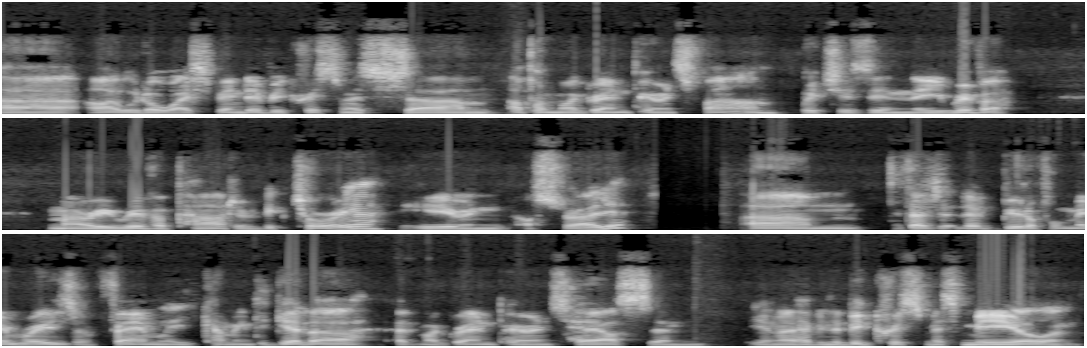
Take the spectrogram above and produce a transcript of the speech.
uh, I would always spend every Christmas um, up on my grandparents' farm, which is in the River Murray River part of Victoria here in Australia. Um, those are the beautiful memories of family coming together at my grandparents' house and you know having the big Christmas meal and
